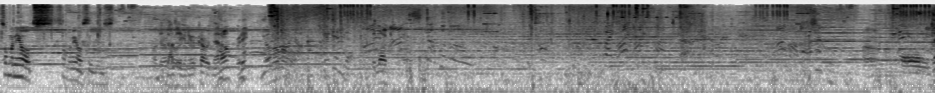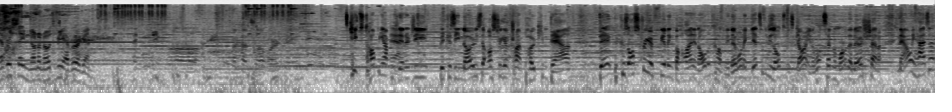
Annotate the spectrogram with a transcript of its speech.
so many ults. So many ults to use. Dante, can you recover Nano? Ready? No, no, no. Good luck. Um, Never say no no no to me ever again. uh, my head's not working. Keeps topping up his energy because he knows that Austria are going to try and poke him down. They're, because Austria are feeling behind in older company. They want to get some of these ultimates going. They want 7-1 of that Earth Shatter. Now he has it.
